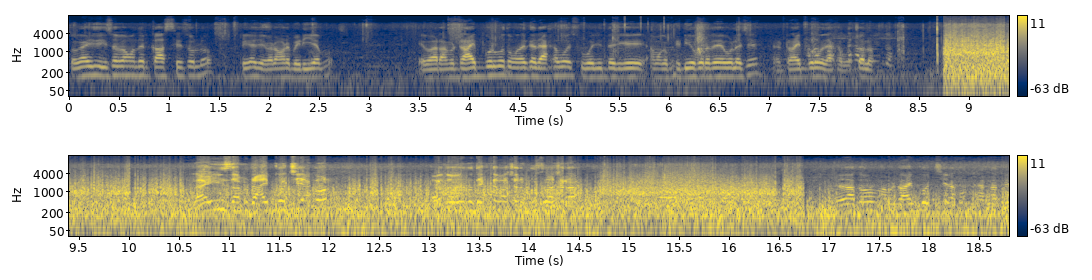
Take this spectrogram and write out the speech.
তো গাইজ এইসব আমাদের কাজ শেষ হলো ঠিক আছে? এবার আমরা বেরিয়ে যাব। এবার আমি ড্রাইভ করব তোমাদেরকে দেখাবো। শুভজিৎ আজকে আমাকে ভিডিও করে দেবে বলেছে। ড্রাইভ করব দেখাবো। চলো। গাইজ আমি ড্রাইভ করছি এখন। হয়তো দেখতে পাচ্ছ না বুঝতে পারছ না। দেখো আমি ড্রাইভ করছি এখন একাতে।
